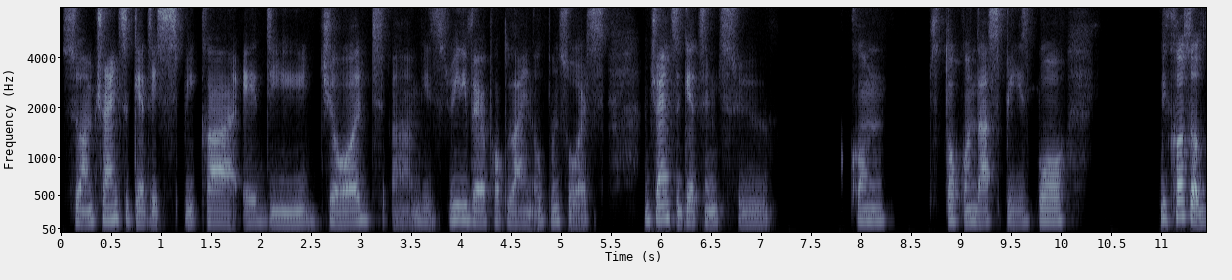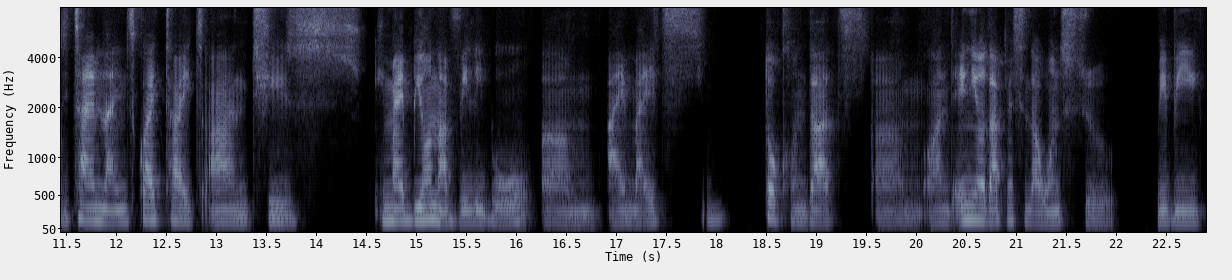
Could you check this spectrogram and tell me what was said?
So I'm trying to get a speaker, Eddie George. Um, he's really very popular in open source. I'm trying to get him to come talk on that space, but because of the timeline, it's quite tight and he's he might be unavailable. Um, I might talk on that um, and any other person that wants to maybe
